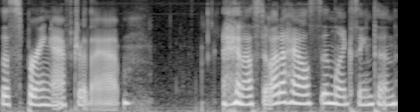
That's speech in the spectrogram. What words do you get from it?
the spring after that. And I still had a house in Lexington.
